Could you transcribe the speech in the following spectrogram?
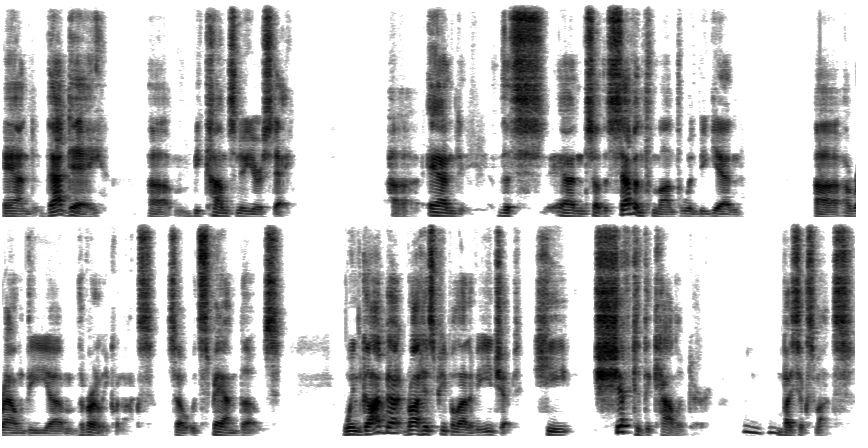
and that day um, becomes New Year's Day, uh, and this and so the seventh month would begin uh, around the um, the vernal equinox, so it would span those. When God brought His people out of Egypt, He shifted the calendar mm-hmm. by six months,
